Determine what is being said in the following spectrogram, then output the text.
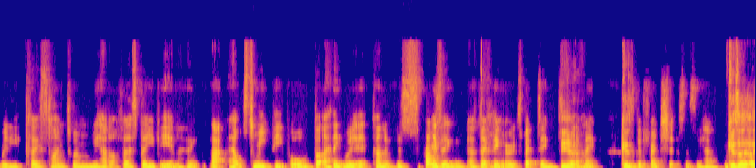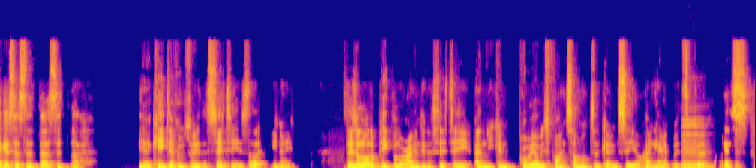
really close time to when we had our first baby, and I think that helps to meet people. But I think we, it kind of was surprising. I don't think we were expecting to yeah. make as good friendships as we have. Because I, I, guess that's the that's the, the yeah key difference with the city is that you know there's a lot of people around in a city, and you can probably always find someone to go and see or hang out with. Mm. But I guess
